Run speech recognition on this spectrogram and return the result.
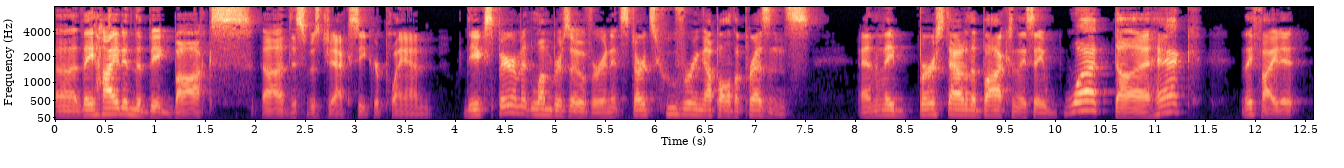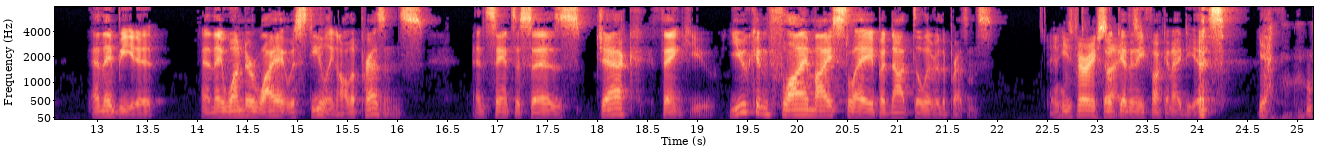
uh, they hide in the big box. Uh, this was Jack's secret plan. The experiment lumbers over and it starts hoovering up all the presents. And then they burst out of the box and they say, What the heck? They fight it and they beat it and they wonder why it was stealing all the presents. And Santa says, Jack, thank you. You can fly my sleigh but not deliver the presents. And he's very Don't get any fucking ideas. Yeah.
